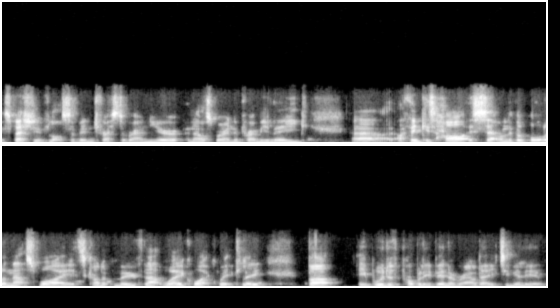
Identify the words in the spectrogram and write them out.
especially with lots of interest around Europe and elsewhere in the Premier League. Uh, I think his heart is set on Liverpool, and that's why it's kind of moved that way quite quickly. But it would have probably been around 80 million,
